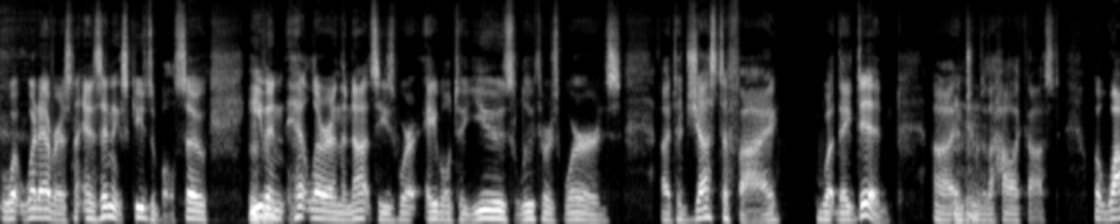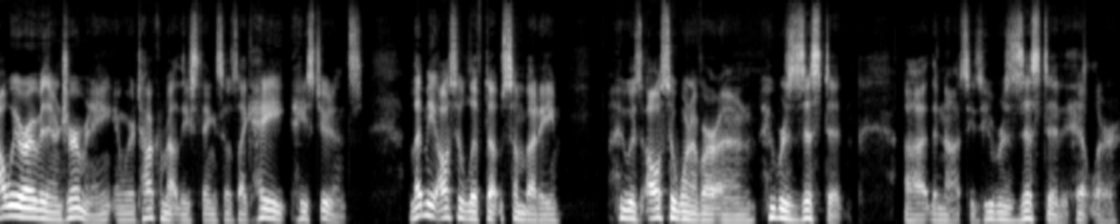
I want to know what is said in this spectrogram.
wh- whatever. It's not, it's inexcusable." So Mm-hmm. even Hitler and the Nazis were able to use Luther's words uh, to justify what they did. Uh, in Mhm. terms of the Holocaust, but while we were over there in Germany and we were talking about these things, I was like, "Hey, hey, students, let me also lift up somebody who is also one of our own who resisted uh, the Nazis, who resisted Hitler,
